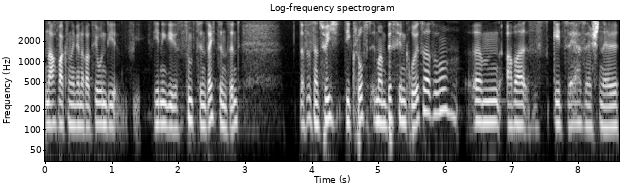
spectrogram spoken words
nachwachsenden Generationen, die, diejenigen, die jetzt 15, 16 sind. Das ist natürlich die Kluft immer ein bisschen größer so, ähm, aber es geht sehr, sehr schnell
